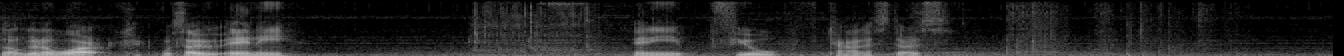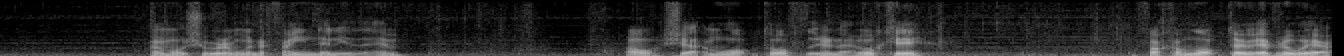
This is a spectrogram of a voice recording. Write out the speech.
not going to work without any Any fuel canisters? I'm not sure where I'm going to find any of them. Oh shit, I'm locked off there now. Okay. fuck, I'm locked out everywhere.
